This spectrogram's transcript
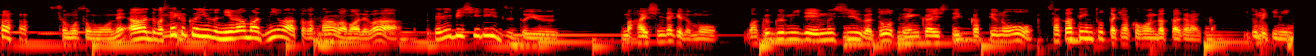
そもそもね、あーでも正確に言うと2話ま2話とか3話までは、テレビシリーズという、まあ、配信だけども、枠組みで MCU がどう展開していくかっていうのを逆手に取った脚本だったじゃないですか、意図的に。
